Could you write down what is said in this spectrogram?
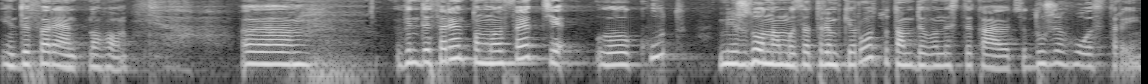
індиферентного. Е, В індиферентному ефекті е, кут між зонами затримки росту, там де вони стикаються, дуже гострий.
